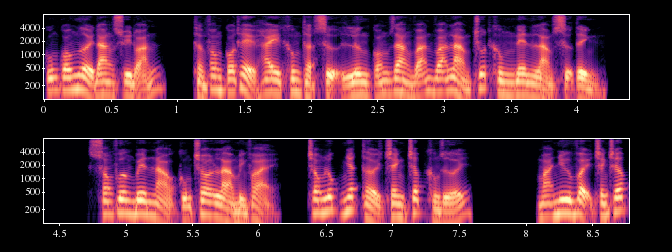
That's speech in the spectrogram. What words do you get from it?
Cũng có người đang suy đoán, thẩm phong có thể hay không thật sự lưng cóng giang vãn vã làm chút không nên làm sự tình. Song phương bên nào cũng cho là mình phải, trong lúc nhất thời tranh chấp không dưới. Mà như vậy tranh chấp,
